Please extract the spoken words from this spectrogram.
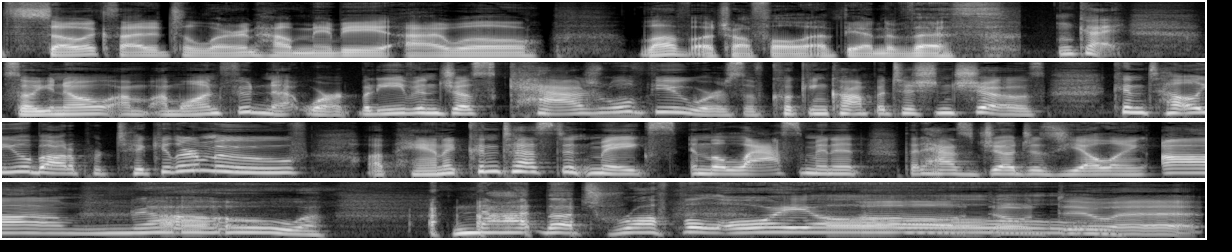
so excited to learn how maybe I will love a truffle at the end of this. Okay. So, you know, I'm, I'm on Food Network, but even just casual viewers of cooking competition shows can tell you about a particular move a panic contestant makes in the last minute that has judges yelling, Oh no. Not the truffle oil. Oh, don't do it.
